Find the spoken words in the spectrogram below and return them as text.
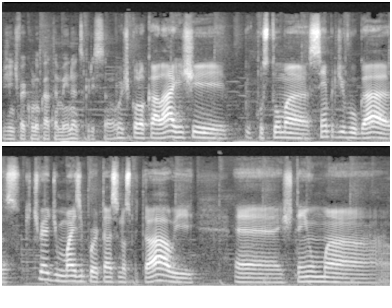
A gente vai colocar também na descrição. Pode colocar lá, a gente costuma sempre divulgar o que tiver de mais importância no hospital e é, a gente tem uma,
